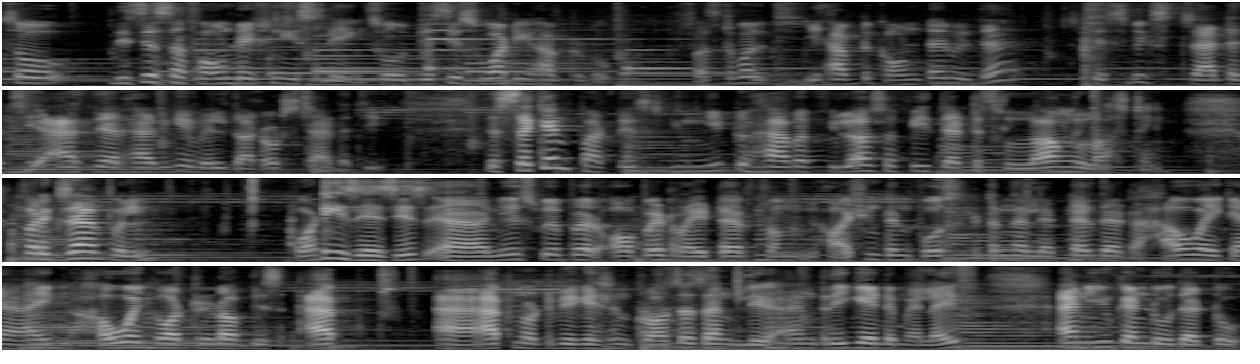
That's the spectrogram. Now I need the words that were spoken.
So this is the foundation is laying. So this is what you have to do. First of all we have to counter with the specific strategy as they are having a well thought out strategy. The second part is you need to have a philosophy that is long lasting for example what he says is a newspaper op-ed writer from Washington Post written a letter that how I can I, how I got rid of this app uh, app notification process and and regained my life. And you can do that too.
